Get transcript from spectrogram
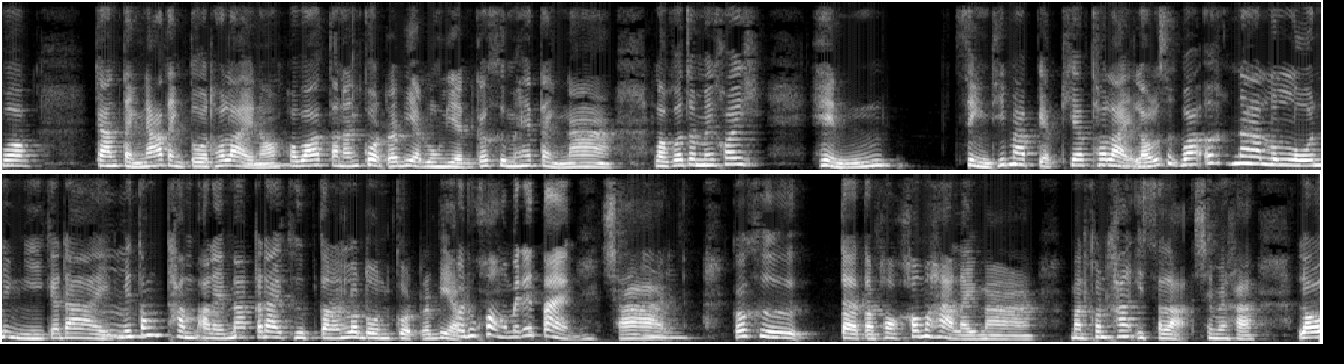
พวก การแต่งหน้าแต่งตัวเท่าไหร่เนาะเพราะว่าตอนนั้นกฎระเบียบโรงเรียนก็คือไม่ให้แต่งหน้า เราก็จะไม่ค่อยเห็นสิ่งที่มาเปรียบเทียบเท่าไหร่เรารู้สึกว่าเออหน้าโล้นๆอย่างนี้ก็ได้ ไม่ต้องทำอะไรมากก็ได้คือ ตอนนั้นเราโดนกฎระเบียบเพราะทุกคนก็ไม่ได้แต่งใช่ก็คือแต่แต่พอเข้ามหาลัยมา มันค่อนข้างอิสระใช่ไหมคะ แล้ว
